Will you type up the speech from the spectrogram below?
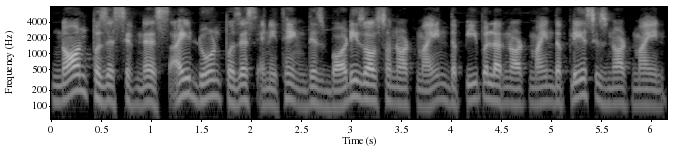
non-possessiveness. I don't possess anything. This body is also not mine. The people are not mine. The place is not mine.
